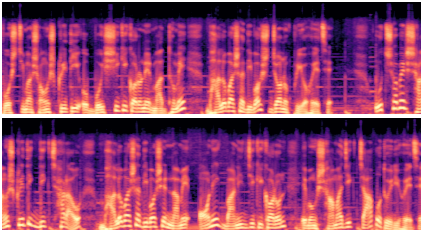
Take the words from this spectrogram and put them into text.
পশ্চিমা সংস্কৃতি ও বৈশ্বিকীকরণের মাধ্যমে ভালোবাসা দিবস জনপ্রিয় হয়েছে। উৎসবের সাংস্কৃতিক দিক ছাড়াও ভালোবাসা দিবসের নামে অনেক বাণিজ্যিকীকরণ এবং সামাজিক চাপও তৈরি হয়েছে।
